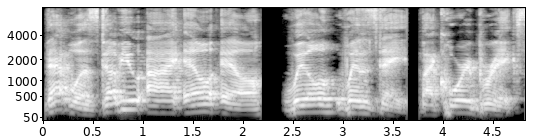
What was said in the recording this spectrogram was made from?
That was W I L L Will Wednesday by Corey Briggs.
